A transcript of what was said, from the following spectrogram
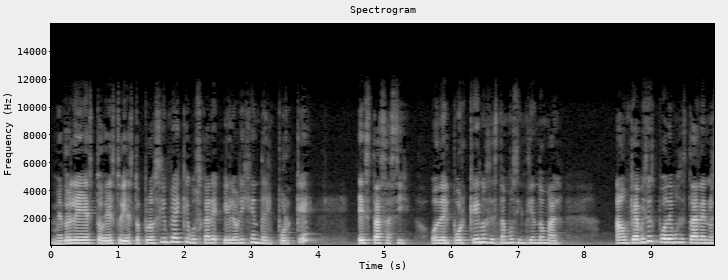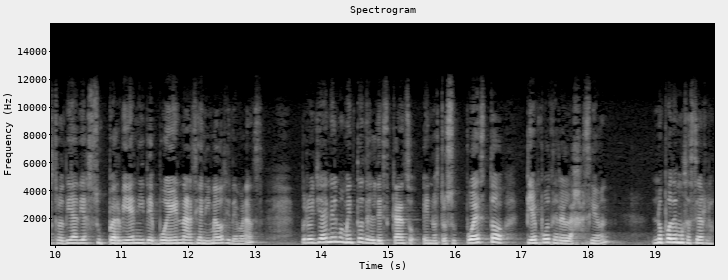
me duele esto, esto y esto, pero siempre hay que buscar el origen del por qué estás así o del por qué nos estamos sintiendo mal aunque a veces podemos estar en nuestro día a día súper bien y de buenas y animados y demás, pero ya en el momento del descanso, en nuestro supuesto tiempo de relajación, no podemos hacerlo.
